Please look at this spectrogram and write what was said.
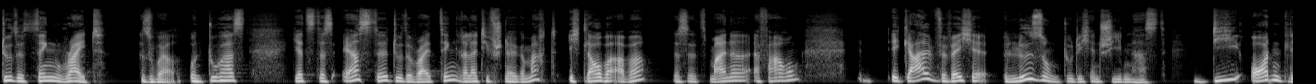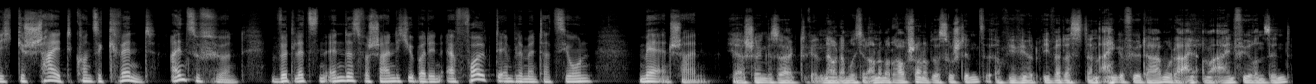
do the thing right as well. Und du hast jetzt das erste do the right thing relativ schnell gemacht. Ich glaube aber, das ist jetzt meine Erfahrung, egal für welche Lösung du dich entschieden hast, die ordentlich, gescheit, konsequent einzuführen, wird letzten Endes wahrscheinlich über den Erfolg der Implementation mehr entscheiden. Ja, schön gesagt. Genau, da muss ich dann auch nochmal drauf schauen, ob das so stimmt, wie wir, wie wir das dann eingeführt haben oder ein, einführen sind.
